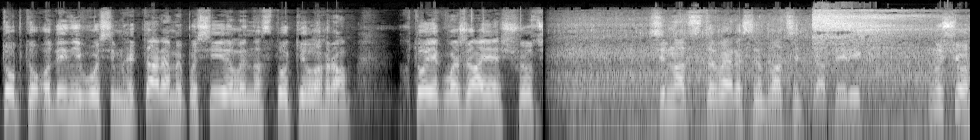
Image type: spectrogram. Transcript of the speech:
Тобто 1,8 гектара ми посіяли на 100 кілограм. Хто як вважає, що 17 вересня, 25 рік. Ну що,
